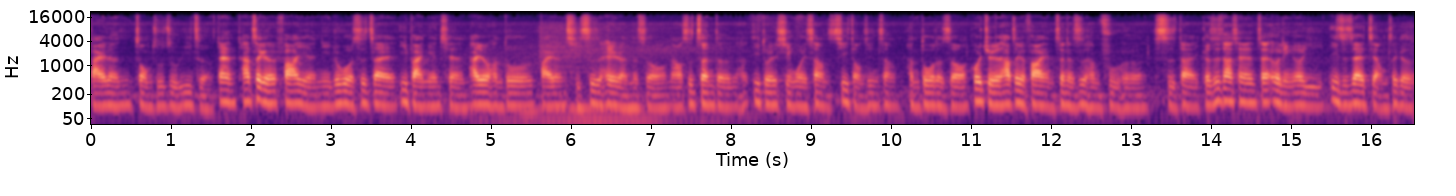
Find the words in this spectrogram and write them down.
白人种族主义者，但他这个发言，你如果是在一百年前还有很多白人歧视黑人的时候，然后是真的一堆行为上系统性上很多的时候，会觉得他这个发言真的是很符合。时代，可是他现在在二零二一一直在讲这个，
